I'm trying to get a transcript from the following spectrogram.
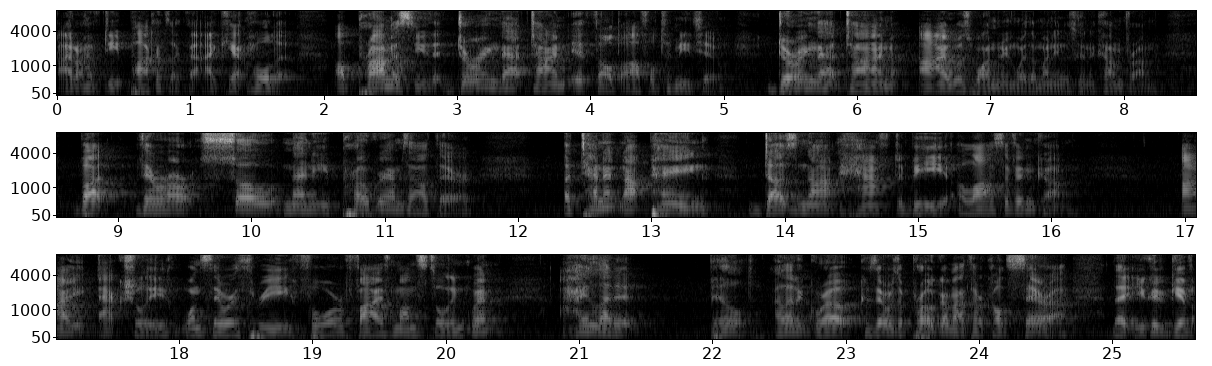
I don't have deep pockets like that. I can't hold it. I'll promise you that during that time, it felt awful to me too. During that time, I was wondering where the money was going to come from. But there are so many programs out there. A tenant not paying does not have to be a loss of income. I actually, once they were three, four, five months delinquent, I let it build. I let it grow because there was a program out there called CERA that you could give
